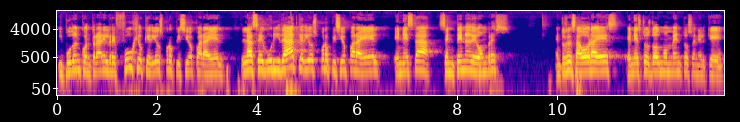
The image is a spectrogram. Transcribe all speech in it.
y pudo encontrar el refugio que Dios propició para él, la seguridad que Dios propició para él en esta centena de hombres. Entonces ahora es en estos dos momentos en el que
